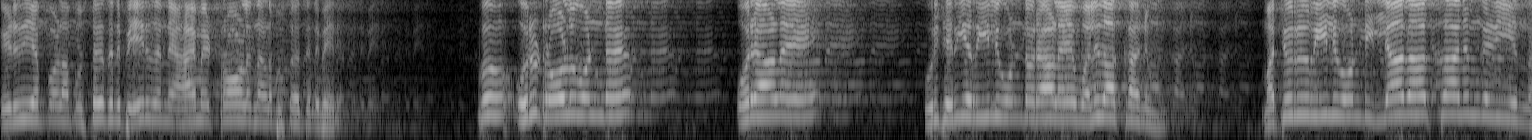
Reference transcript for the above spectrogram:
എഴുതിയപ്പോൾ ആ പുസ്തകത്തിന്റെ പേര് തന്നെ ഐ എം എ ട്രോൾ എന്നാണ് പുസ്തകത്തിന്റെ പേര്. അപ്പോ ഒരു ട്രോൾ കൊണ്ട് ഒരാളെ ഒരു ചെറിയ റീൽ കൊണ്ട് ഒരാളെ വലുതാക്കാനും മറ്റൊരു റീൽ കൊണ്ട് ഇല്ലാതാക്കാനും കഴിയുന്ന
